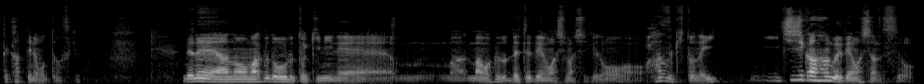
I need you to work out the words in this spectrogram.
て勝手に思ってますけど。でねあのマクドおる時にね、ままあ、マクド出て電話しましたけど葉月とね1時間半ぐらい電話したんですよ。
